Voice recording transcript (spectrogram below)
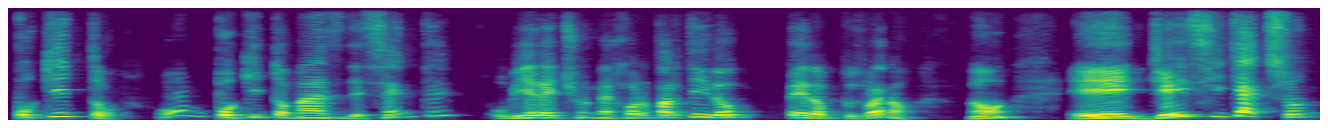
poquito, un poquito más decente, hubiera hecho un mejor partido, pero pues bueno, ¿no? Eh, JC Jackson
